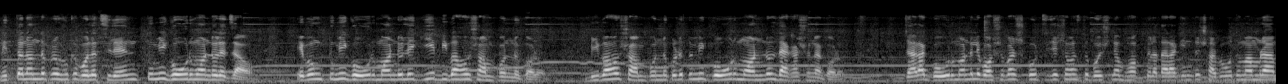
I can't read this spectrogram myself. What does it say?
নিত্যানন্দ প্রভুকে বলেছিলেন, তুমি গৌরমণ্ডলে যাও এবং তুমি গৌরমণ্ডলে গিয়ে বিবাহ সম্পন্ন করো। বিবাহ সম্পন্ন করে তুমি গৌরমণ্ডল দেখাশোনা করো। যারা গৌরমণ্ডলে বসবাস করছে, যে সমস্ত বৈষ্ণব ভক্তরা, তারা কিন্তু সর্বপ্রথম আমরা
